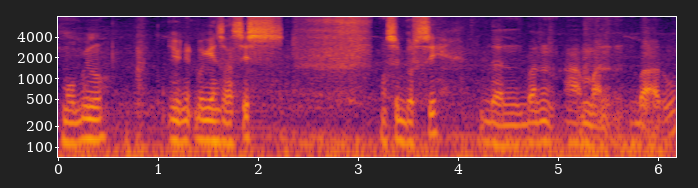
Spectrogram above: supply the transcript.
mobil unit bagian sasis masih bersih dan ban aman baru.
